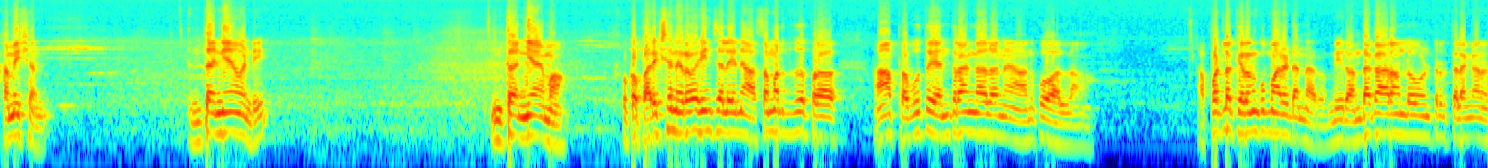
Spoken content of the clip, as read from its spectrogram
కమిషన్. ఎంత అన్యాయం అండి. ఇంత అన్యాయమా? ఒక పరీక్ష నిర్వహించలేని అసమర్థత ప్ర ప్రభుత్వ యంత్రాంగాలని అనుకోవాలనా? అప్పట్లో కిరణ్ కుమార్ రెడ్డి అన్నారు మీరు అంధకారంలో ఉంటారు తెలంగాణ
